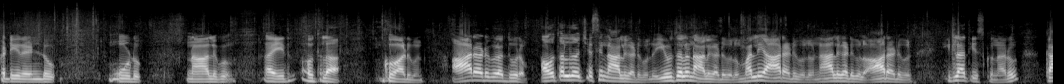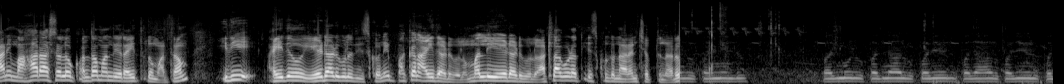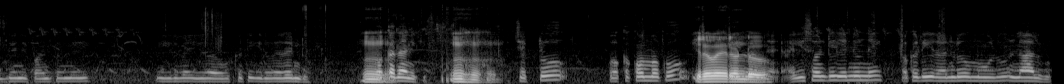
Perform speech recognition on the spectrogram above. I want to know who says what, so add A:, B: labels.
A: ఒకటి రెండు మూడు నాలుగు ఐదు అవతల ఇంకో అడుగు. ఆరు అడుగుల దూరం. అవతలది వచ్చేసి నాలుగు అడుగులు. యువతల నాలుగు అడుగులు. మళ్ళీ ఆరు అడుగులు. నాలుగు అడుగులు. ఆరు అడుగులు. ఇట్లా తీసుకున్నారు. కానీ మహారాష్ట్రలో కొంతమంది రైతులు మాత్రం ఇది ఐదు ఏడు అడుగులు తీసుకొని పక్కన ఐదు అడుగులు మళ్ళీ ఏడు అడుగులు అట్లా కూడా తీసుకుంటున్నారని చెప్తున్నారు.
B: పన్నెండు పదమూడు పద్నాలుగు పదిహేను పదహారు పదిహేడు పద్దెనిమిది పంతొమ్మిది ఇరవై ఇరవై ఒకటి ఇరవై రెండు. ఒక్కదానికి.
A: మ్మ్.
B: చెట్టు ఒక కొమ్మకు
A: ఇరవై రెండు.
B: ఐసొంటి ఎన్ని ఉన్నాయి? ఒకటి రెండు మూడు నాలుగు.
